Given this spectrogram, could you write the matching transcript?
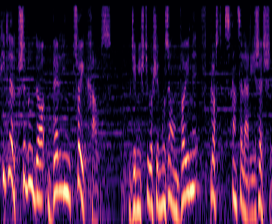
Hitler przybył do Berlin Zeughaus, gdzie mieściło się Muzeum Wojny wprost z kancelarii Rzeszy.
